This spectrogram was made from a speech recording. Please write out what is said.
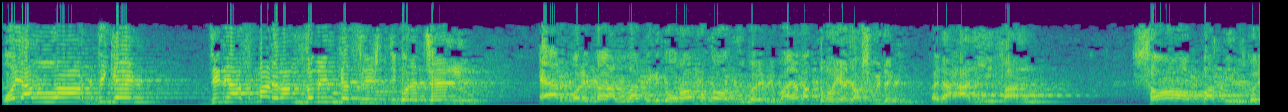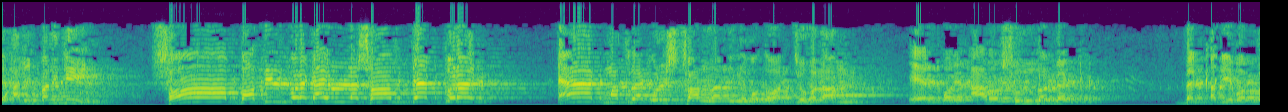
ওই আল্লাহর দিকে যিনি আসমান এবং জমিনকে সৃষ্টি করেছেন, এরপরে কয়, আল্লাহর দিকে তো ওরাও মতো অর্জ করে। একটু ভায়া মাধ্যম হয়ে যাচ্ছে অসুবিধা কি? কয়, না, হানিফান। সব বাতিল করে। হানিফ মানে কি? সব বাতিল করে, গায়রুল্লাহ সব ত্যাগ করে। একমাত্র এক অনিষ্ঠ আল্লাহর দিকে মতবাজ্য হলাম। এরপরে আরও সুন্দর ব্যাখ্যা। ব্যাখ্যা দিয়ে বলল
